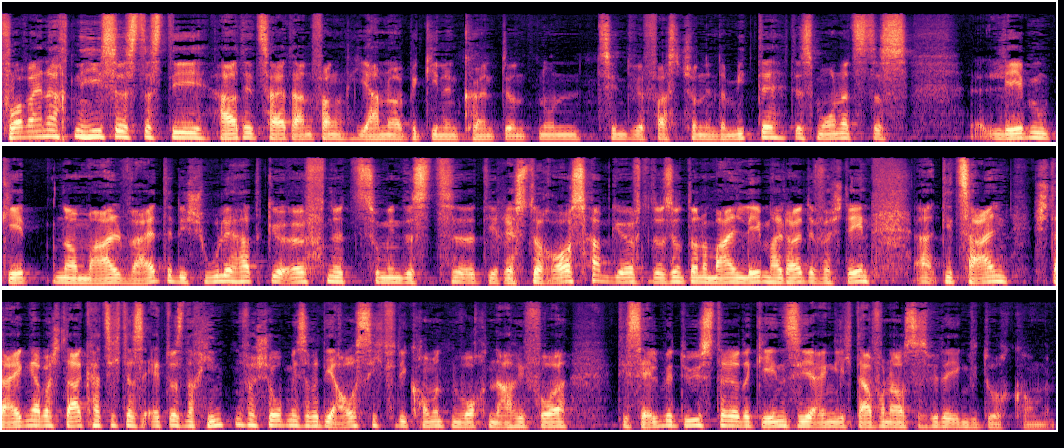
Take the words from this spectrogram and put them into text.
Vor Weihnachten hieß es, dass die harte Zeit Anfang Januar beginnen könnte. Und nun sind wir fast schon in der Mitte des Monats. Das Leben geht normal weiter. Die Schule hat geöffnet, zumindest äh, die Restaurants haben geöffnet, was sie unter normalen Leben halt heute verstehen. Äh, die Zahlen steigen aber stark. Hat sich das etwas nach hinten verschoben? Ist aber die Aussicht für die kommenden Wochen nach wie vor dieselbe düstere oder gehen Sie eigentlich davon aus, dass wir da irgendwie durchkommen?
